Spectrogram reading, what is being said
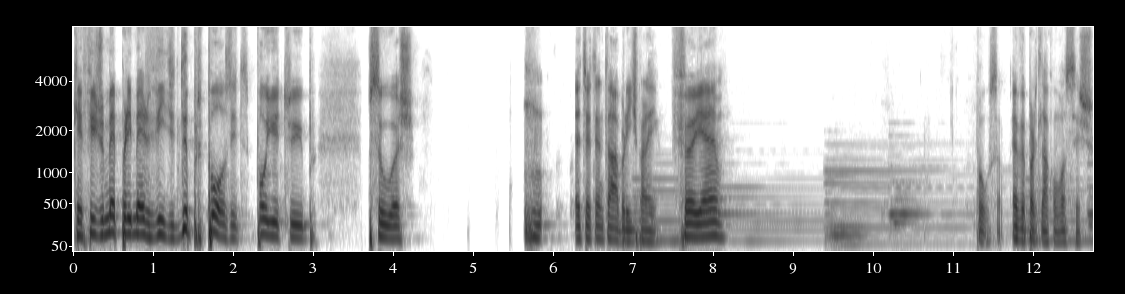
que eu fiz o meu primeiro vídeo de propósito para o YouTube, pessoas. Eu estou a tentar abrir, espera aí. Foi em. Eu vou partilhar com vocês.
